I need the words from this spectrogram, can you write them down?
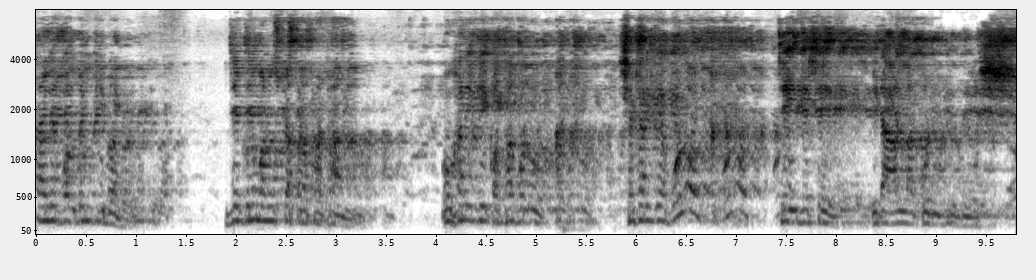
তাহলে বলবেন কীভাবে? যে কোনো মানুষকে আপনারা পাঠান। ওখানে গিয়ে কথা বলো সেখানে গিয়ে বলো যে এই দেশে এটা আল্লাহ করিত দেশ।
